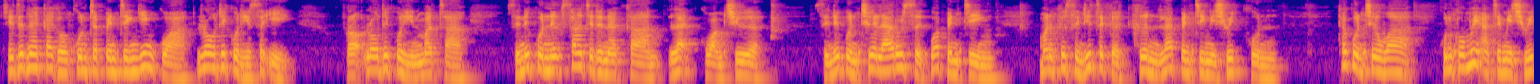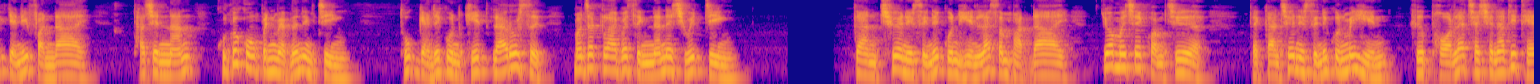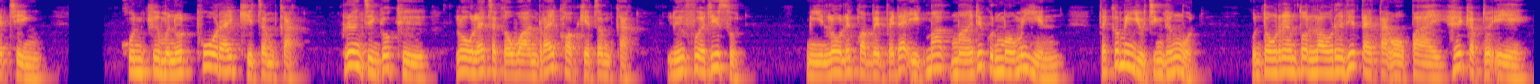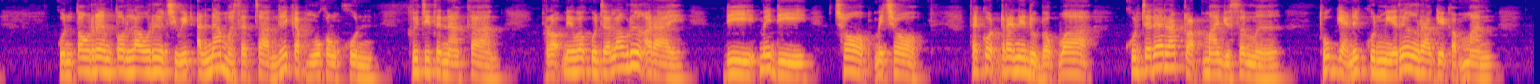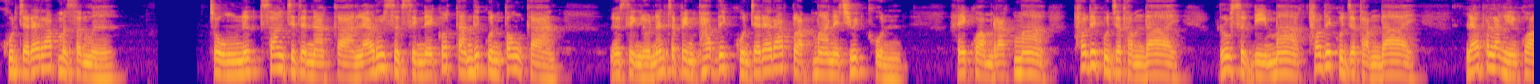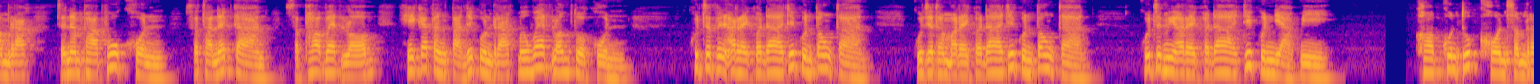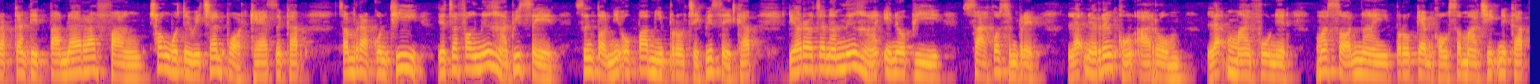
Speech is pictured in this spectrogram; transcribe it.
จินตนาการของคุณจะเป็นจริงยิ่งกว่าโลกที่คุณเห็นซะอีก เพราะโลกที่คุณเห็นมาจาก สิ่งที่คุณนึกสร้างจินตนาการและความเชื่อ สิ่งที่คุณเชื่อแล้วรู้สึกว่าเป็นจริง มันคือสิ่งที่จะเกิดขึ้นและเป็นจริงในชีวิตคุณ ถ้าคุณเชื่อว่าคุณคงไม่อาจจะมีชีวิตอย่างที่ฝันได้ ถ้าเช่นนั้นคุณก็คงเป็นแบบนั้นจริง ๆ ทุกอย่างที่คุณคิดและรู้สึกมันจะกลายเป็นสิ่งนั้นในชีวิตจริง การเชื่อในสิ่งที่คุณเห็นและสัมผัสได้ ย่อมไม่ใช่ความเชื่อ แต่การเชื่อในสิ่งที่คุณไม่เห็น คือพรและชัยชนะที่แท้จริง คุณคือมนุษย์ผู้ไร้ขีดจำกัด เรื่องจริงก็คือ โลกและจักรวาลไร้ขอบเขตจำกัด หรือเฟือที่สุด มีโลกและความเป็นไปได้อีกมากมายที่คุณมองไม่เห็น แต่ก็มีอยู่จริงทั้งหมด คุณต้องเริ่มต้นเล่าเรื่องที่แตกต่างออกไปให้กับตัวเอง คุณต้องเริ่มต้นเล่าเรื่องชีวิตอันน่ามหัศจรรย์ให้กับหัวของคุณ คือจินตนาการ เพราะไม่ว่าคุณจะเล่าเรื่องอะไร ดีไม่ดี ชอบไม่ชอบ แต่กฎแรงในดูดบอกว่า คุณจะได้รับกลับมาอยู่เสมอ ทุกอย่างที่คุณมีเรื่องราวเกี่ยวกับมัน คุณจะได้รับมันเสมอ จงนึกสร้างจินตนาการและรู้สึกสิ่งใดก็ตามที่คุณต้องการ และสิ่งเหล่านั้นจะเป็นภาพที่คุณจะได้รับกลับมาในชีวิตคุณ ให้ความรักมาก เท่าที่คุณจะทำได้ รู้สึกดีมาก เท่าที่คุณจะทำได้ แล้วพลังแห่งความรักจะนำพาผู้คน สถานการณ์ สภาพแวดล้อมเหตุการณ์ต่างๆ ที่คุณรักมาแวดล้อมตัวคุณ คุณจะเป็นอะไรก็ได้ที่คุณต้องการ คุณจะทำอะไรก็ได้ที่คุณต้องการ คุณจะมีอะไรก็ได้ที่คุณอยากมี ขอบคุณทุกคนสำหรับการติดตามและรับฟังช่อง Motivation Podcast นะครับสำหรับคนที่อยากจะฟังเนื้อหาพิเศษ ซึ่งตอนนี้โอป้ามีโปรเจกต์พิเศษครับ เดี๋ยวเราจะนำเนื้อหา NLP สากลสำเร็จ และในเรื่องของอารมณ์ และ Mindfulness มาสอนในโปรแกรมของสมาชิกนะครับ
